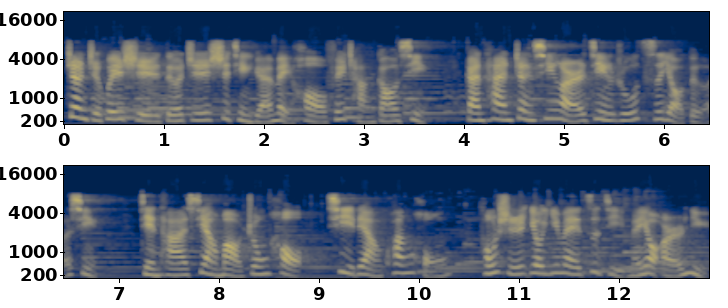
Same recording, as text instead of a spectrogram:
郑指挥使得知事情原委后，非常高兴，感叹郑兴儿竟如此有德性。见他相貌忠厚，气量宽宏，同时又因为自己没有儿女，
